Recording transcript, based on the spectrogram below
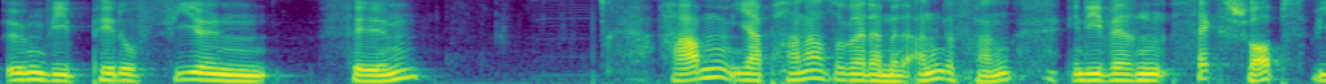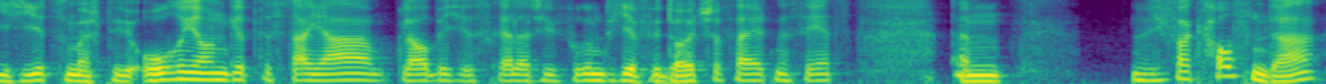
irgendwie pädophilen Filmen, haben Japaner sogar damit angefangen, in diversen Sexshops, wie hier zum Beispiel Orion gibt es da ja, glaube ich, ist relativ berühmt hier für deutsche Verhältnisse jetzt. Ähm, sie verkaufen da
